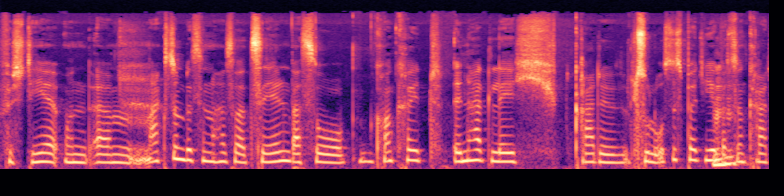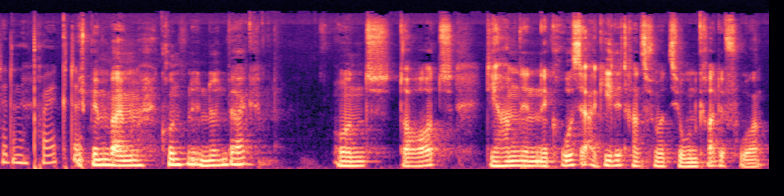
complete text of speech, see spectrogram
verstehe. Und ähm, magst du ein bisschen noch so erzählen, was so konkret inhaltlich gerade so los ist bei dir? Mhm. Was sind gerade deine Projekte? Ich bin beim Kunden in Nürnberg und dort, die haben eine große agile Transformation gerade vor,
